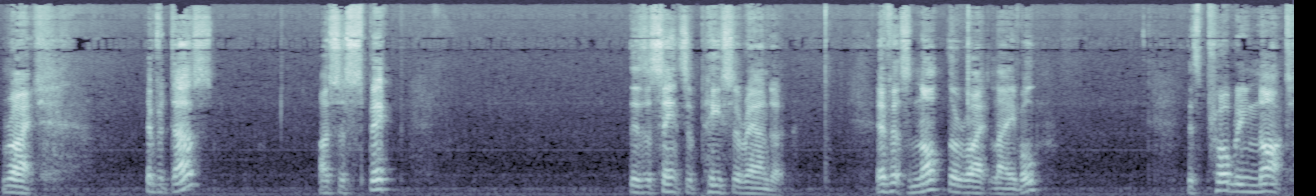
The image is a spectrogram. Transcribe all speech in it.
right? If it does, I suspect there's a sense of peace around it. If it's not the right label, there's probably not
